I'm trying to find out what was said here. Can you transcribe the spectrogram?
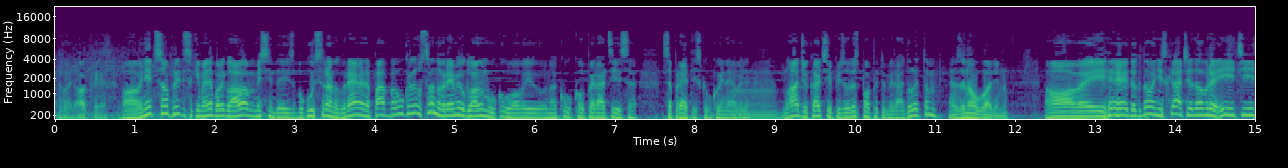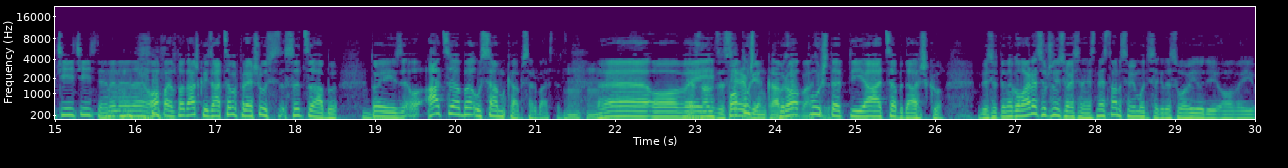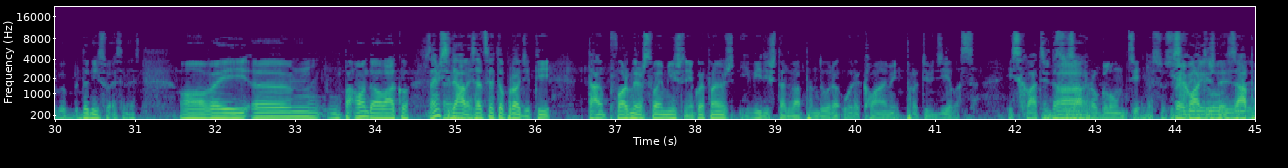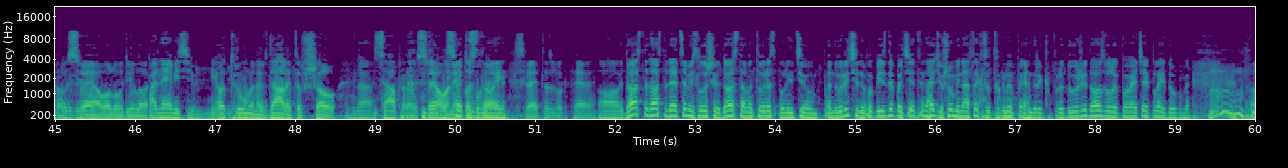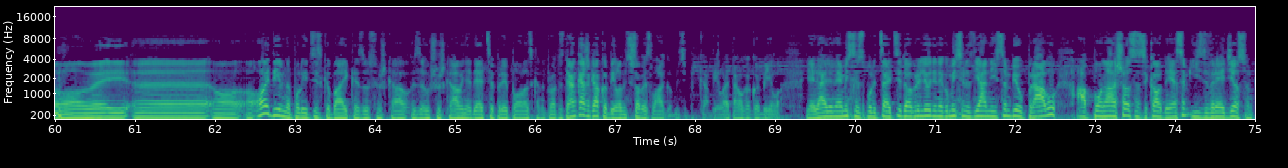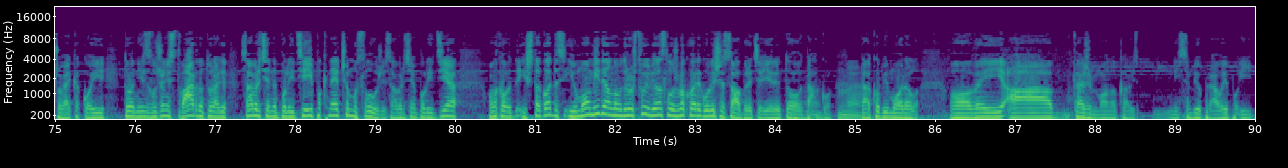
to. nije samo pritisak i mene boli glava, mislim da je zbog usranog vremena, pa, pa u strano vreme uglavnom u, ovaj, na, u kooperaciji sa, sa pretiskom koji ne valja. Mm. Mlađo, kada će epizoda s Popetom i Raduletom? Ja, za novu godinu. Ove, e, dok donji skače, dobro je, ići, ići, ići, ići, na, na, na. Opa, je to Daško iz ACB prešao u SCB, To je iz ACB u sam Cup, Sarbastard. Mm -hmm. e, ove, ja znam popušt, Propuštati ACB Daško. Da su te nagovarali da se učili su SNS. Ne, stvarno sam im utisak da su ovi ljudi, ovaj, da nisu SNS. Ovaj, um, pa onda ovako. Znam si e. dale, sad sve to prođe, ti ta, formiraš svoje mišljenje koje formiraš i vidiš ta dva pandura u reklami protiv Đilasa i shvatiš da, da su zapravo glumci. Da su sve I shvatiš glumci, da je zapravo da, sve ovo ludilo. Pa ne, mislim... I ovo Trumanov Daletov show. Da. Zapravo, sve ovo ne postoji. Sve to zbog tebe. O, ovaj, dosta, dosta deca mi slušaju, dosta avantura s policijom. Pandurići da popizde pa ćete nađu u šumi nataknutog na pendrek. Produži dozvolu i povećaj play dugme. Mm. Ove, ovaj, e, o, ovo je divna policijska bajka za, ušuška, za ušuškavanje dece pre polaska na protest. Ja vam kažem kako je bilo, mislim, što bi slagao. Mislim, pa bilo je tako kako je bilo. Ja i dalje ne mislim da su policajci dobri ljudi, nego mislim da ja nisam nisam bio u pravu, a ponašao sam se kao da jesam, izvređao sam čoveka koji to nije zaslužio, stvarno tu radi. Saobraćajna policija ipak nečemu služi. Saobraćajna policija, ona kao i šta god da si, i u mom idealnom društvu je bila služba koja reguliše saobraćaj, jer je to ne, mm, tako. Ne. Tako bi moralo. Ove, ovaj, a kažem ono kao nisam bio u pravu i, po, i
